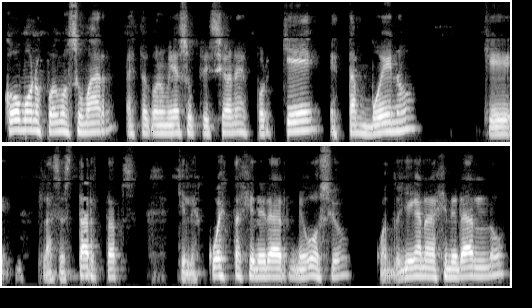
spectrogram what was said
cómo nos podemos sumar a esta economía de suscripciones, por qué es tan bueno que las startups que les cuesta generar negocio, cuando llegan a generarlo,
